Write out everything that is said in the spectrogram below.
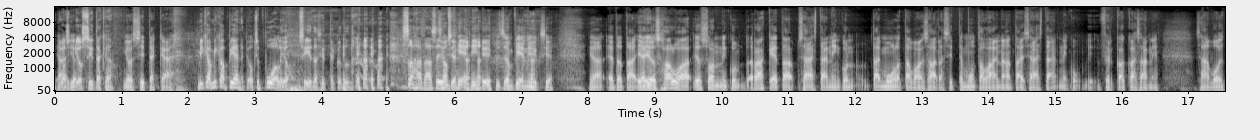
Ja jos, jo, jos sitäkään. jos sitäkään, Mikä, mikä on pienempi? Onko se puoli jo siitä sitten, kun tuota, saadaan se, se on, yksi? pieni, se on pieni yksiö. Ja, ja, tota, ja jos haluaa, jos on niin kuin rahkeita säästää niin kuin, tai muulla tavoin saada sitten muuta lainaa tai säästää niin kuin fyrkkaa kasaan, niin sä voit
